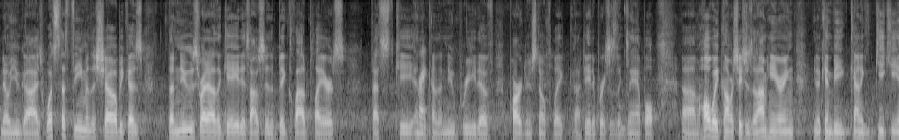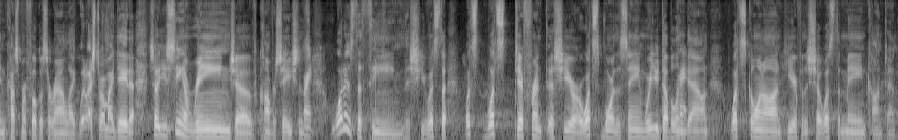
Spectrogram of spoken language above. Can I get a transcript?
know you guys. What's the theme of the show? Because the news right out of the gate is obviously the big cloud players. That's key, and Right. kind of the new breed of partners, Snowflake, uh, Databricks as an example. Um, hallway conversations that I'm hearing, you know, can be kind of geeky and customer focused around like, where do I store my data? So you're seeing a range of conversations. Right. What is the theme this year? What's the what's what's different this year, or what's more the same? Where are you doubling Right. down? What's going on here for the show? What's the main content?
